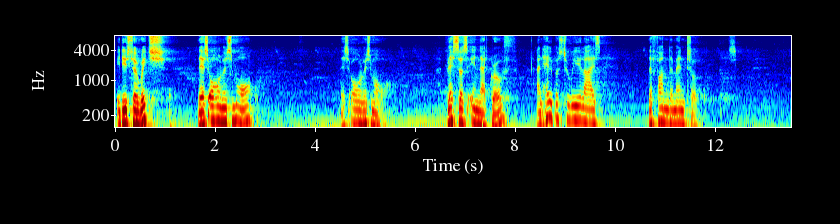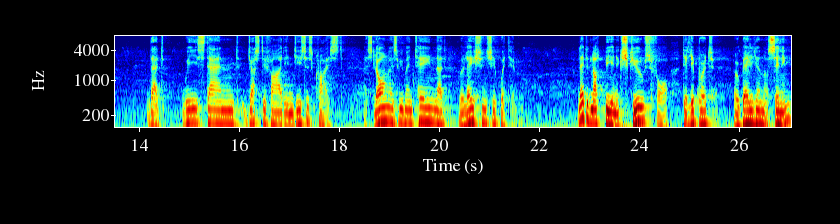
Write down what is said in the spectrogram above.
It is so rich, there's always more. there's always more. Bless us in that growth and help us to realize the fundamentals that we stand justified in Jesus Christ as long as we maintain that relationship with Him. Let it not be an excuse for deliberate rebellion or sinning,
